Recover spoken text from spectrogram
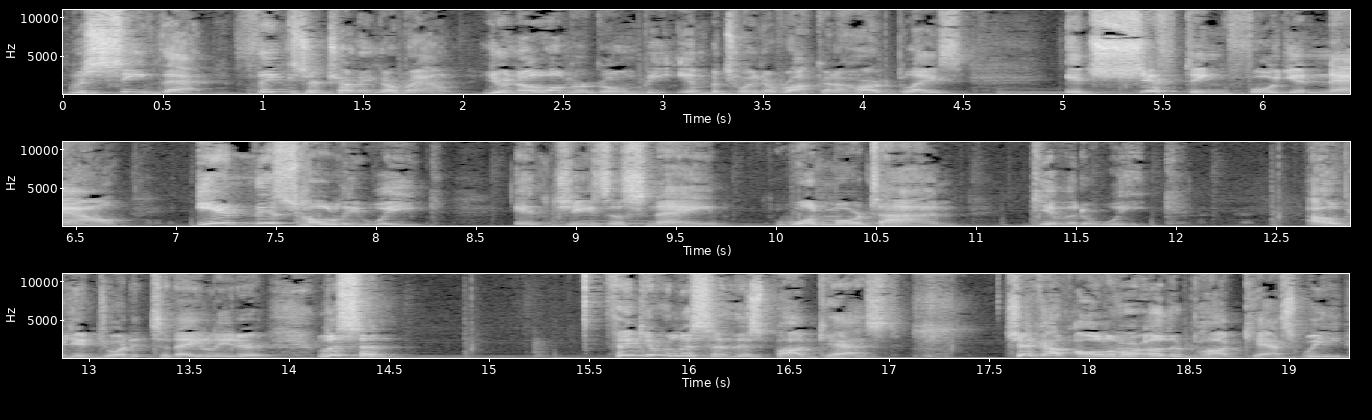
Receive that. Things are turning around. You're no longer going to be in between a rock and a hard place. It's shifting for you now in this holy week. In Jesus' name, one more time, give it a week. I hope you enjoyed it today, leader. Listen, Thank you for listening to this podcast. Check out all of our other podcasts. We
